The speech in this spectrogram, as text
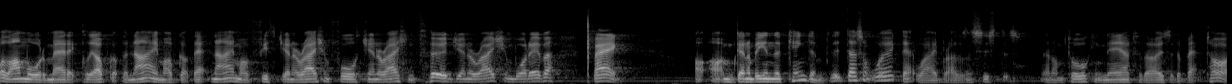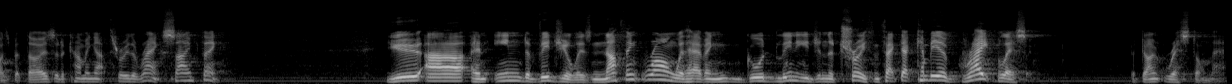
well, I'm automatically, I've got the name, I've got that name, I'm fifth generation, fourth generation, third generation, whatever, bang, I'm going to be in the kingdom. It doesn't work that way, brothers and sisters. And I'm talking now to those that are baptised, but those that are coming up through the ranks, same thing. You are an individual. There's nothing wrong with having good lineage in the truth. In fact, that can be a great blessing. But don't rest on that.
